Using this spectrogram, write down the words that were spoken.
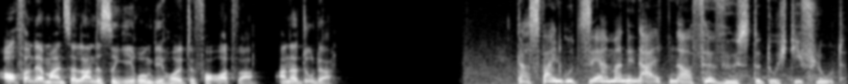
Auch von der Mainzer Landesregierung, die heute vor Ort war. Anna Duda. Das Weingut Seermann in Altenahr verwüstet durch die Flut.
